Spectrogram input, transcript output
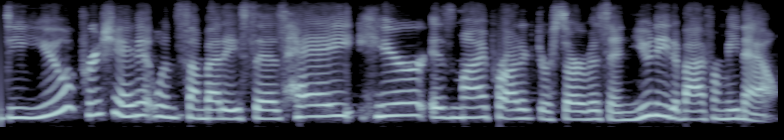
do you appreciate it when somebody says, Hey, here is my product or service, and you need to buy from me now?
